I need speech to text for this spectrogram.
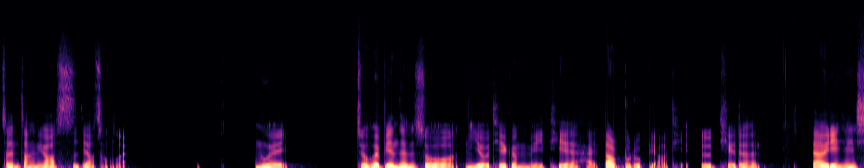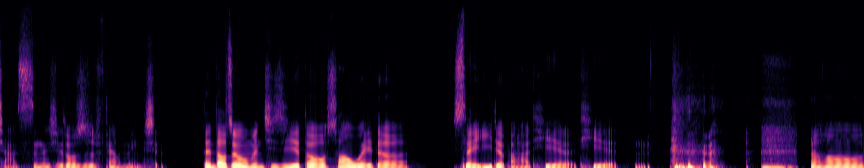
整张又要撕掉重来，因为就会变成说你有贴跟没贴还倒不如不要贴，就是贴的很。不要一点点瑕疵，那些都是非常明显。但到最后，我们其实也都稍微的随意的把它贴了贴，嗯。然后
